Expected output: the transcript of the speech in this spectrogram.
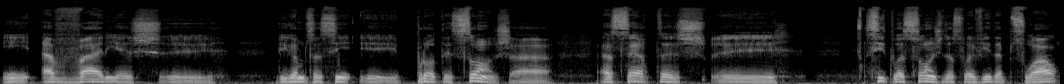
e há várias, eh, digamos assim, eh, proteções a, a certas situações da sua vida pessoal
